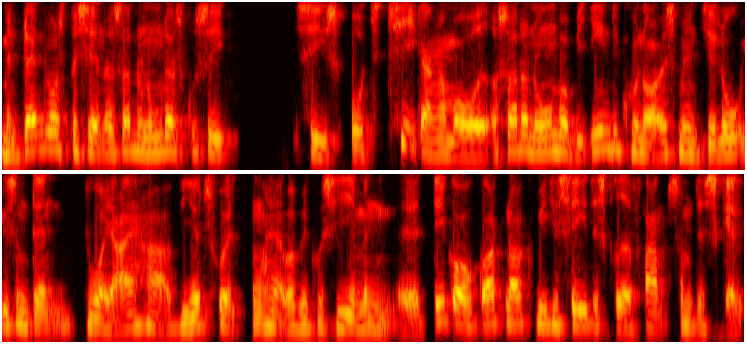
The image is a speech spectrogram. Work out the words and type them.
Men blandt vores patienter, så er der nogen, der skulle se, ses 8-10 gange om året, og så er der nogen, hvor vi egentlig kunne nøjes med en dialog, ligesom den du og jeg har virtuelt nu her, hvor vi kunne sige, at øh, det går godt nok, vi kan se, at det skrider frem, som det skal.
